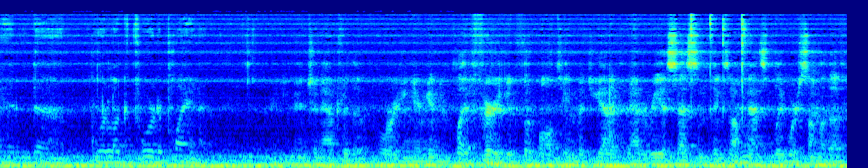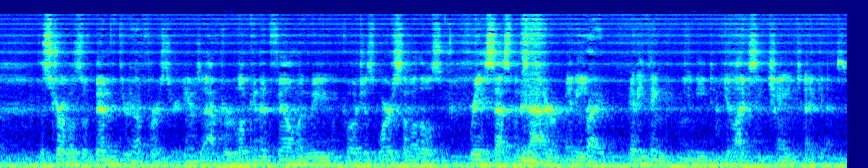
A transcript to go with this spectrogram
and uh, we're looking forward to playing it. You mentioned after the Oregon game, you played a very good football team, but you got to to reassess some things offensively where some of the, the struggles have been through the first three games. After looking at film and meeting with coaches, where some of those reassessments at, or any Right. anything you need you like to see changed, I guess.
